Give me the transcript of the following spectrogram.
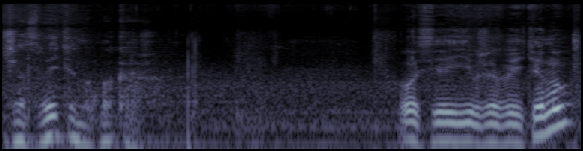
Зараз витягну, покажу. Ось я її вже витягнув.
